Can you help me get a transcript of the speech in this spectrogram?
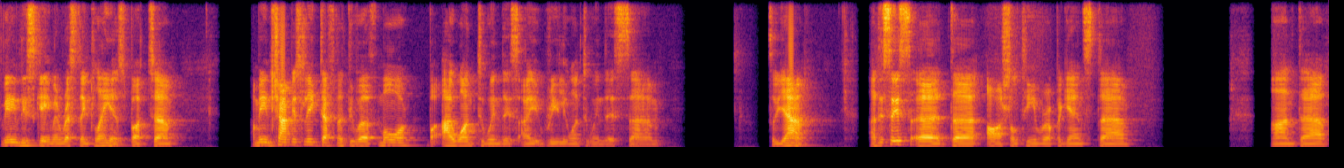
win this game and resting players. But uh, I mean, Champions League definitely worth more. But I want to win this. I really want to win this. Um, so yeah, and this is uh, the Arsenal team we're up against, um, and uh,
